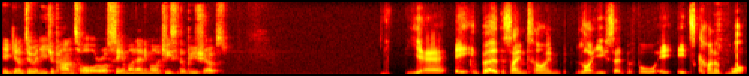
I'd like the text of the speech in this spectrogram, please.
you know, do a New Japan tour or see him on any more GCW shows. Yeah, it, but at the same time, like you said before, it, it's kind of what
